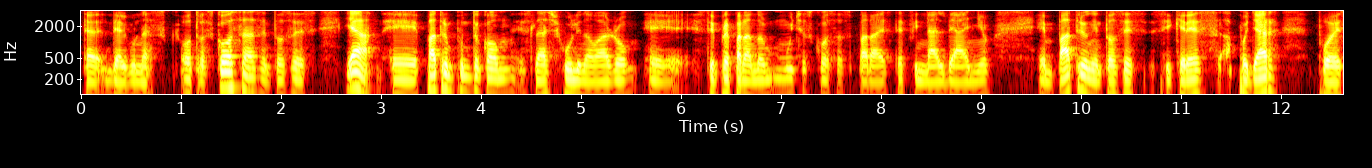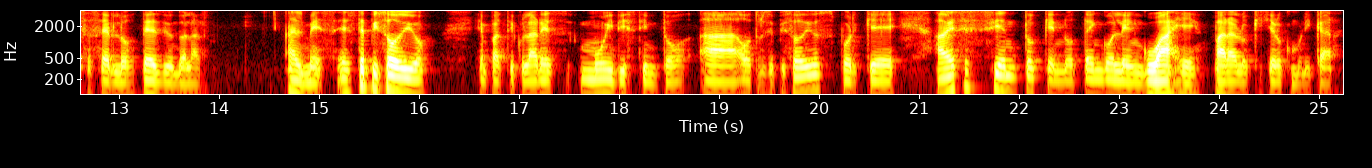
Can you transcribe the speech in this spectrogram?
de, algunas otras cosas. Entonces, ya, eh, patreon.com slash Julio Navarro. Eh, estoy preparando muchas cosas para este final de año en Patreon. Entonces, si quieres apoyar, puedes hacerlo desde un dólar al mes. Este episodio en particular es muy distinto a otros episodios porque a veces siento que no tengo lenguaje para lo que quiero comunicar.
